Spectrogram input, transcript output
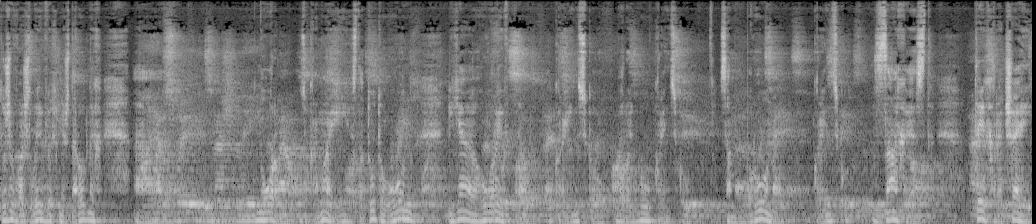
дуже важливих міжнародних норм, зокрема і статуту ООН. Я говорив про українську боротьбу, українську самооборону, українську захист тих речей,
